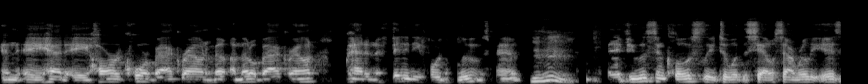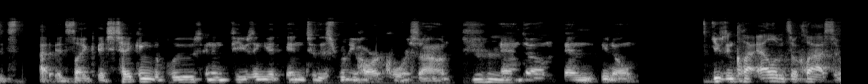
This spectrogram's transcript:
and a had a hardcore background, a metal background, had an affinity for the blues, man. Mm-hmm. And if you listen closely to what the Seattle sound really is, it's it's like it's taking the blues and infusing it into this really hardcore sound, mm-hmm. and um, and you know using cl- elements of classic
